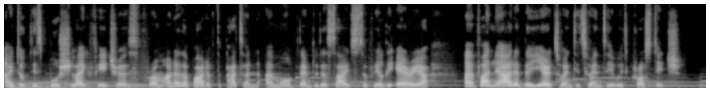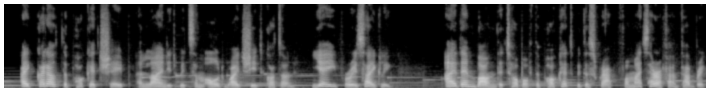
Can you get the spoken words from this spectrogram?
I took these bush-like features from another part of the pattern and moved them to the sides to fill the area, and finally added the year 2020 with cross-stitch. I cut out the pocket shape and lined it with some old white sheet cotton. Yay for recycling! I then bound the top of the pocket with a scrap from my sarafan fabric.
